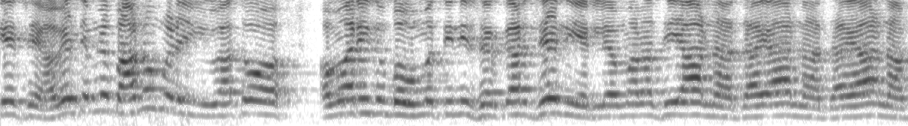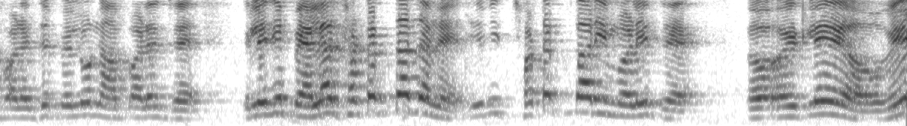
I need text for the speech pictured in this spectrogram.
કે છે. હવે તેમને બાનું મળી ગયું. આ તો અમારી તો બહુમતીની સરકાર છે નહીં, એટલે અમારાથી આ ના થાય, આ ના થાય, આ ના પાડે છે, પેલો ના પાડે છે. એટલે જે પહેલા છટકતા હતા ને, એવી છટકબારી મળી છે. એટલે હવે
